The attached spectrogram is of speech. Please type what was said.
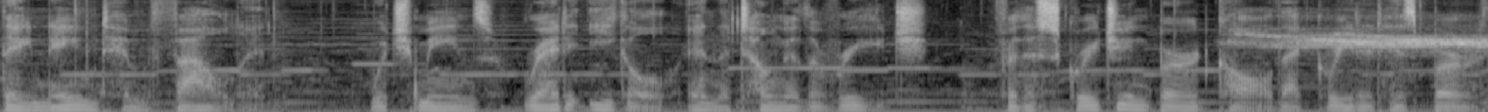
They named him Faolan, which means red eagle in the tongue of the Reach, for the screeching bird call that greeted his birth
